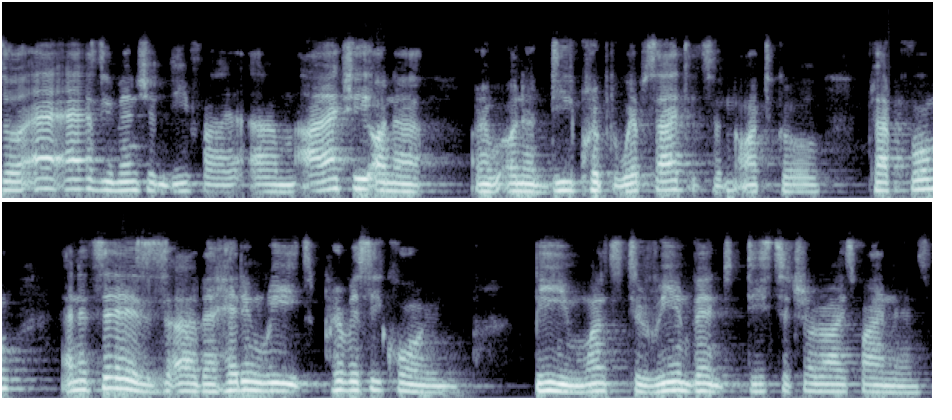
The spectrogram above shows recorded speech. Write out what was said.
So as you mentioned, DeFi, um, I actually on a, on a on a Decrypt website. It's an article platform and it says uh, the heading reads Privacy Coin Beam wants to reinvent decentralized finance.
